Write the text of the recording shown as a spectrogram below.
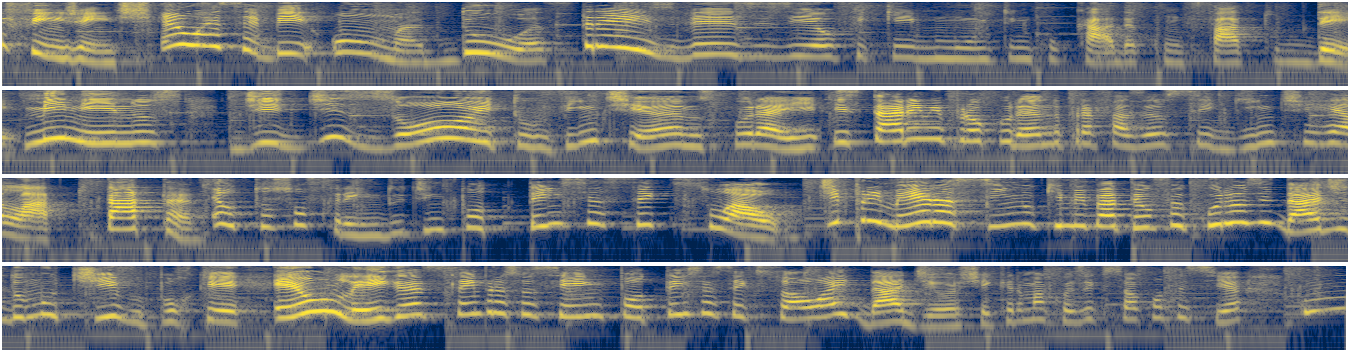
Enfim, gente, eu recebi uma, duas, três vezes e eu fiquei muito encucada com o fato de meninos de 18, 20 anos por aí estarem me procurando para fazer o seguinte relato. Tata, eu tô sofrendo de impotência sexual. De primeira, assim, o que me bateu foi curiosidade do motivo, porque eu, leiga, sempre associei impotência sexual à idade. Eu achei que era uma coisa que só acontecia com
